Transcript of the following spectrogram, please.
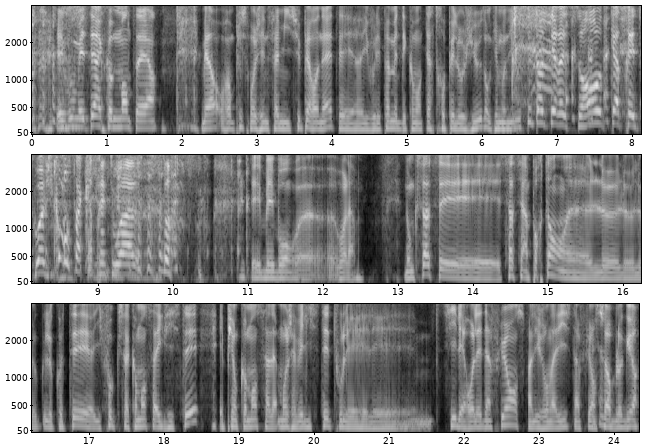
et vous mettez un commentaire. Mais alors, en plus, moi j'ai une famille super honnête et ils voulaient pas mettre des commentaires trop élogieux, donc ils m'ont dit c'est intéressant, 4 étoiles. J'ai dit comment ça 4 étoiles Et mais bon, voilà. Donc ça c'est ça c'est important euh, le, le, le, le côté euh, il faut que ça commence à exister. Et puis on commence à la- moi j'avais listé tous les, les si les relais d'influence enfin les journalistes influenceurs blogueurs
